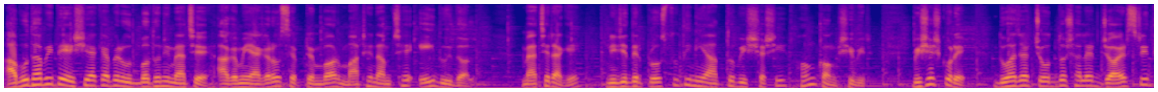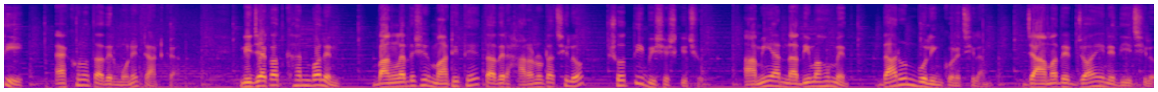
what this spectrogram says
আবুধাবিতে এশিয়া কাপের উদ্বোধনী ম্যাচে আগামী এগারো সেপ্টেম্বর মাঠে নামছে এই দুই দল। ম্যাচের আগে নিজেদের প্রস্তুতি নিয়ে আত্মবিশ্বাসী হংকং শিবির। বিশেষ করে দু হাজার চৌদ্দ সালের জয়ের স্মৃতি এখনও তাদের মনে টাটকা। নিজাকত খান বলেন, বাংলাদেশের মাটিতে তাদের হারানোটা ছিল সত্যিই বিশেষ কিছু। আমি আর নাদিম আহমেদ দারুণ বোলিং করেছিলাম, যা আমাদের জয় এনে দিয়েছিল।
